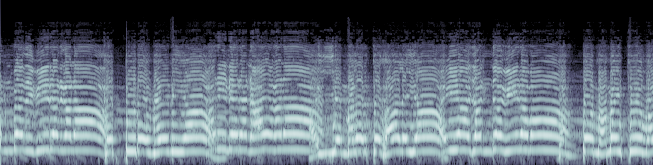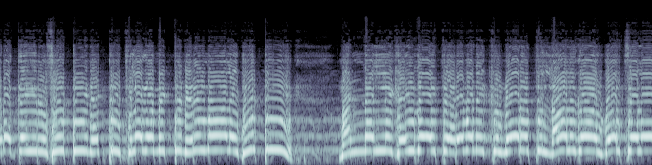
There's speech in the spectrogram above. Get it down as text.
ஒன்பது வீரர்களா? கட்டுடை மேனியா? ஹரிநிற நாயகனா? ஐயன் வளர்த்த காளையா? ஐயா சந்த வீரமா? வட்டம் அமைத்து வடக்கயிறு சூட்டி நெற்றி திலகமிட்டு நிறைமாலை பூட்டி மண்ணல்லு கைதைத்து அரவணைக்கும் நேரத்தில் நாலுகால் வாய்ச்சலே.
